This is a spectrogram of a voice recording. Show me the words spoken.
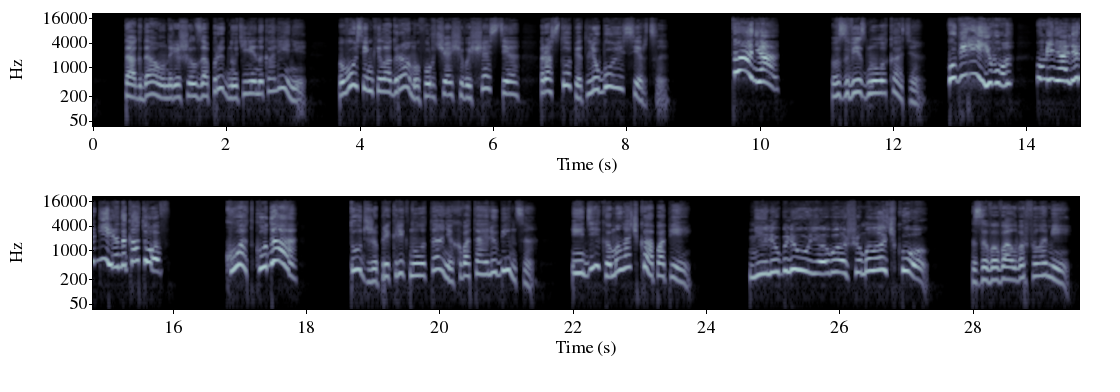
Тогда он решил запрыгнуть ей на колени. Восемь килограммов урчащего счастья растопят любое сердце. «Таня!» — взвизгнула Катя. «Убери его! У меня аллергия на котов!» «Кот, куда?» Тут же прикрикнула Таня, хватая любимца. «Иди-ка молочка попей!» «Не люблю я ваше молочко!» Завывал Варфоломей.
